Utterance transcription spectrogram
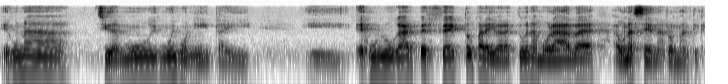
es una ciudad muy, muy bonita y, y es un lugar perfecto para llevar a tu enamorada a una cena romántica.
